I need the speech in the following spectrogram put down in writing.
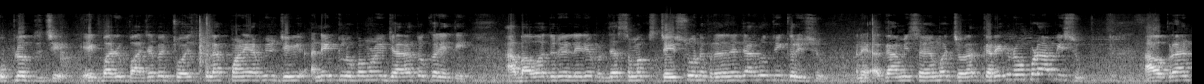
ઉપલબ્ધ છે. એક બાજુ ભાજપે ચોવીસ કલાક પાણી આપ્યું જેવી અનેક લોભામણી જાહેરાતો કરી હતી. આ બાબતોને લઈને પ્રજા સમક્ષ જઈશું અને પ્રજાને જાગૃતિ કરીશું અને આગામી સમયમાં જોડાત કાર્યક્રમો પણ આપીશું. આ ઉપરાંત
